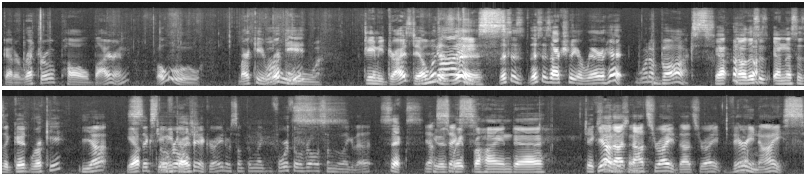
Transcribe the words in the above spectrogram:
Got a retro, Paul Byron. Oh, marquee rookie, Jamie Drysdale. What is Nice. this? This is this is actually a rare hit. What a box. Yep. No, this is and this is a good rookie. Yeah. Yep, Sixth Jamie overall Dries- pick, right, or something like fourth overall, something like that. Six. Yeah, he was six. right behind uh, Jake Yeah, that, that's right. That's right. Very nice.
